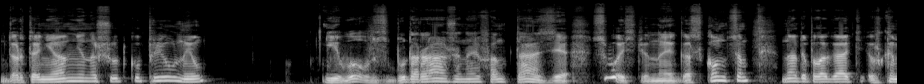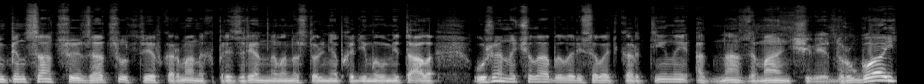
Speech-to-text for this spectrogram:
Д'Артаньян не на шутку приуныл. Его взбудораженная фантазия, свойственная гасконцам, надо полагать, в компенсацию за отсутствие в карманах презренного, но столь необходимого металла, уже начала было рисовать картины, одна заманчивее другой.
